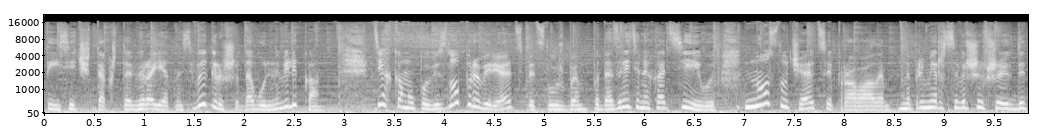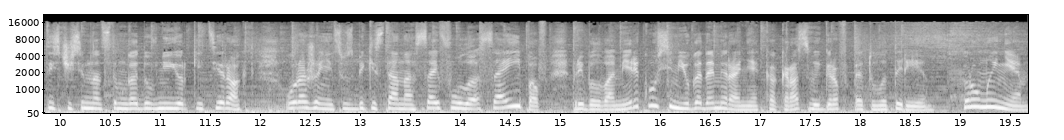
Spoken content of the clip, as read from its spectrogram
тысяч, так что вероятность выигрыша довольно велика. Тех, кому повезло, проверяют спецслужбы. Подозрительных отсеивают, но случаются и провалы. Например, совершивший в 2017 году в Нью-Йорке теракт уроженец Узбекистана Сайфула Саид Аипов прибыл в Америку семью годами ранее, как раз выиграв эту лотерею. Румыния.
